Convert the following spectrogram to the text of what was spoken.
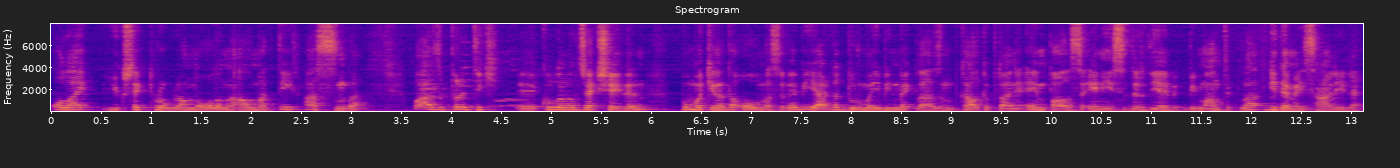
olay yüksek programlı olanı almak değil aslında bazı pratik e, kullanılacak şeylerin bu makinede olması ve bir yerde durmayı bilmek lazım. Kalkıp da hani en pahalısı en iyisidir diye bir mantıkla gidemeyiz haliyle.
